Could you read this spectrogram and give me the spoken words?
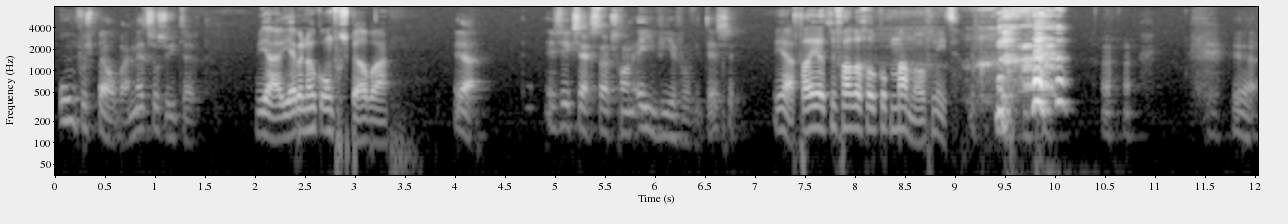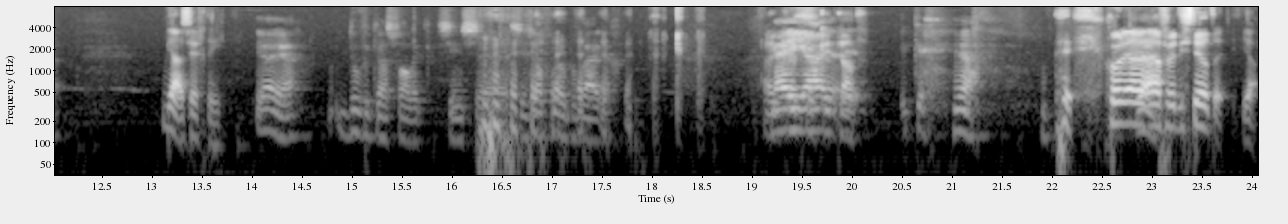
onvoorspelbaar, net zoals Utrecht. Ja, jij bent ook onvoorspelbaar. Ja, dus ik zeg straks gewoon 1-4 voor Vitesse. Ja, val je toevallig ook op mannen of niet? Ja, Ja, zegt hij. ja, ja. Doevikas val ik sinds, eh, sinds afgelopen vrijdag. Ik Nee, ja, KitKat. Ik, ja. Gewoon eh, Ja. even die stilte. Ja.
